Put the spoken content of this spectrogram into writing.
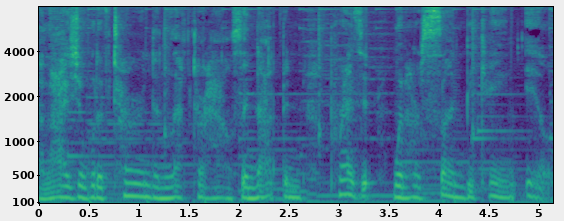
Elijah would have turned and left her house and not been present when her son became ill.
